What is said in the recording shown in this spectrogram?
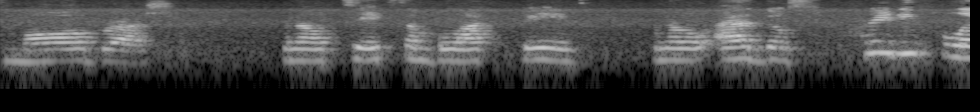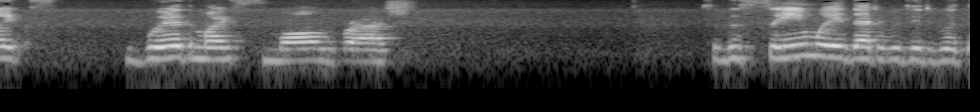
small brush. And I'll take some black paint and I'll add those pretty flicks with my small brush. So the same way that we did with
